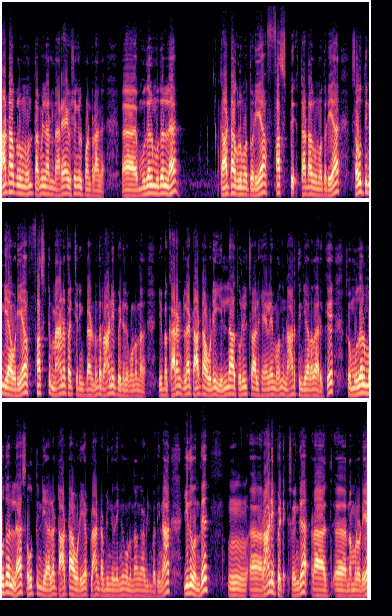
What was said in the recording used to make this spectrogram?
டாடா குழுமம் வந்து தமிழ்நாட்டில் நிறையா விஷயங்கள் பண்ணுறாங்க முதல் முதல்ல டாடா குழுமத்துடைய ஃபஸ்ட்டு டாடா குழுமத்துடைய சவுத் இந்தியாவுடைய ஃபஸ்ட் மேனுஃபேக்சரிங் பிளான்ட் வந்து ராணிப்பேட்டையில் கொண்டு வந்தாங்க. இப்போ கரண்ட்டில் டாட்டாவுடைய எல்லா தொழிற்சாலைகளையும் வந்து நார்த் இந்தியாவில் தான் இருக்குது ஸோ முதல் முதல்ல சவுத் இந்தியாவில் டாட்டாவுடைய பிளான்ட் அப்படிங்கிறது எங்கே கொண்டு வந்தாங்க அப்படின்னு பார்த்தீங்கன்னா இது வந்து ராணிப்பேட்டை. ஸோ இங்கே நம்மளுடைய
